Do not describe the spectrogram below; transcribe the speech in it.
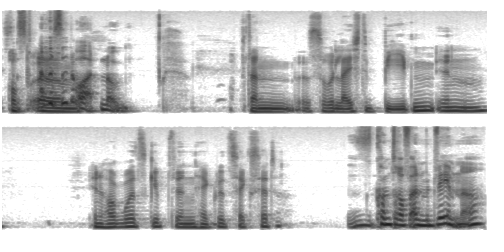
Es ob, ist alles ähm, in Ordnung. Ob dann so leichte Beben in, in Hogwarts gibt, wenn Hagrid Sex hätte? Kommt drauf an, mit wem, ne?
